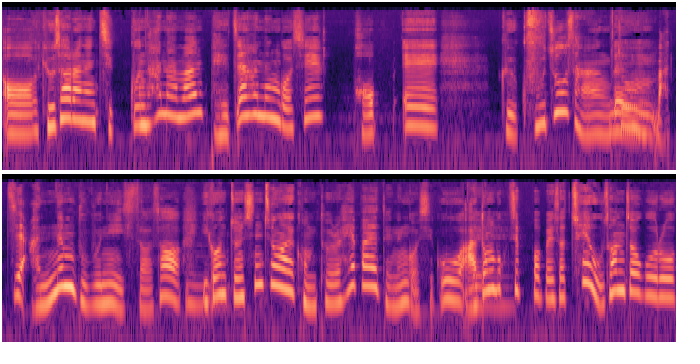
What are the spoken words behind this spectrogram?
어, 교사라는 직군 하나만 배제하는 것이 법의 그 구조상 네. 좀 맞지 않는 부분이 있어서 음. 이건 좀 신중하게 검토를 해봐야 되는 것이고 네. 아동복지법에서 최우선적으로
